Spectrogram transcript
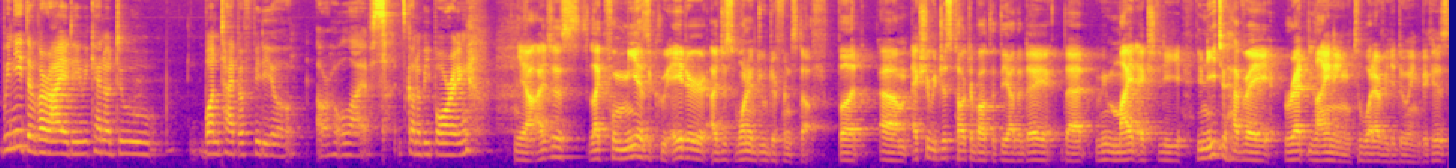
we need the variety. We cannot do one type of video our whole lives. It's gonna be boring. Yeah, I just like for me as a creator, I just want to do different stuff. But um, actually, we just talked about it the other day that we might actually you need to have a red lining to whatever you're doing because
